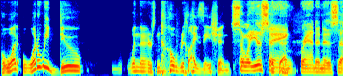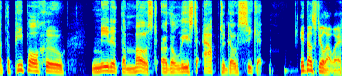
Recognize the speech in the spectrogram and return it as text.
but what what do we do when there's no realization? So what you're saying, Brandon, is that the people who need it the most are the least apt to go seek it. It does feel that way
